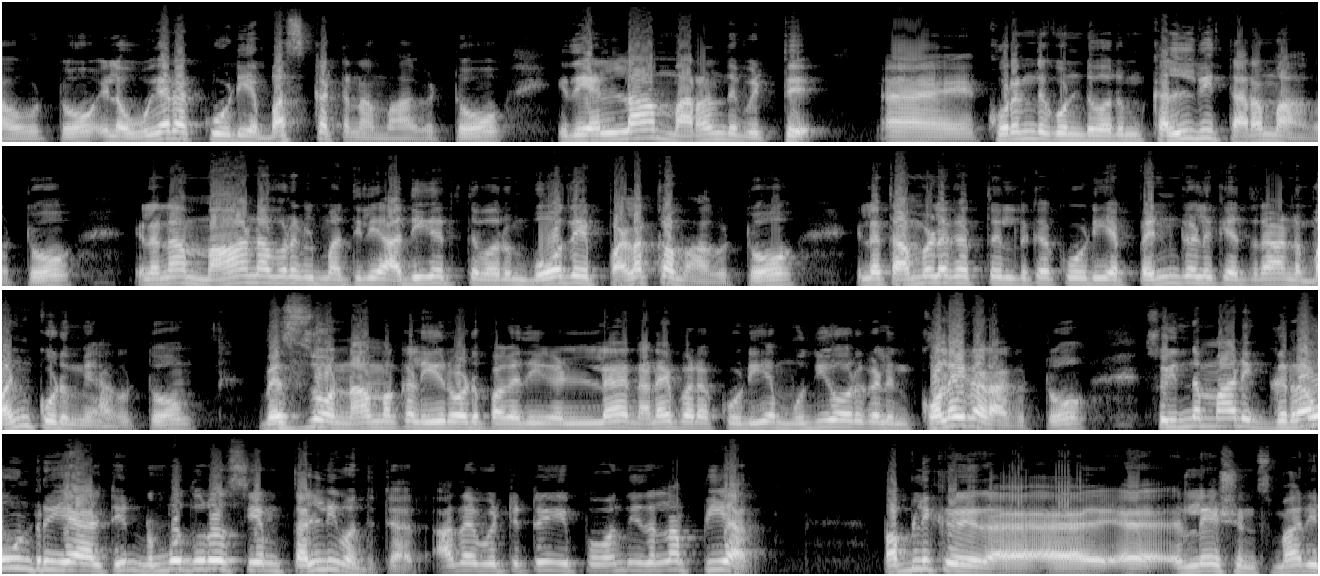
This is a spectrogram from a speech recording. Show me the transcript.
ஆகட்டும் இல்லை உயரக்கூடிய பஸ் கட்டணம் ஆகட்டும் இதையெல்லாம் மறந்து விட்டு குறைந்து கொண்டு வரும் கல்வி தரமாகட்டும் இல்லைன்னா மாணவர்கள் மத்தியிலே அதிகரித்து வரும் போதை பழக்கமாகட்டும் இல்லை தமிழகத்தில் இருக்கக்கூடிய பெண்களுக்கு எதிரான வன்கொடுமை ஆகட்டும் வெஸ்ட் நாமக்கல் ஈரோடு பகுதிகளில் நடைபெறக்கூடிய முதியோர்களின் கொலைகளாகட்டும் ஸோ இந்த மாதிரி கிரவுண்ட் ரியாலிட்டின்னு ரொம்ப தூரம் சேம் தள்ளி வந்துட்டார். அதை விட்டுட்டு இப்போ வந்து இதெல்லாம் பிஆர் பப்ளிக் ரிலேஷன்ஸ் மாதிரி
